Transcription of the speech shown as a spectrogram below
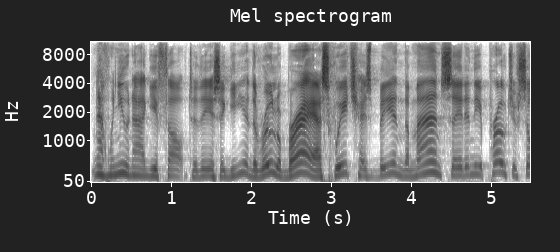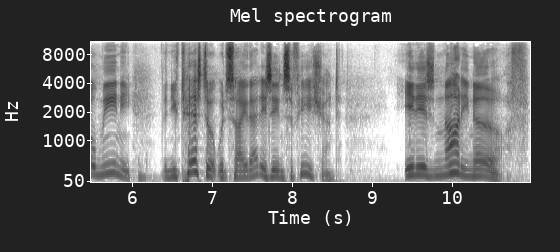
Now, when you and I give thought to this, again, the rule of brass, which has been the mindset and the approach of so many, the New Testament would say that is insufficient. It is not enough.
